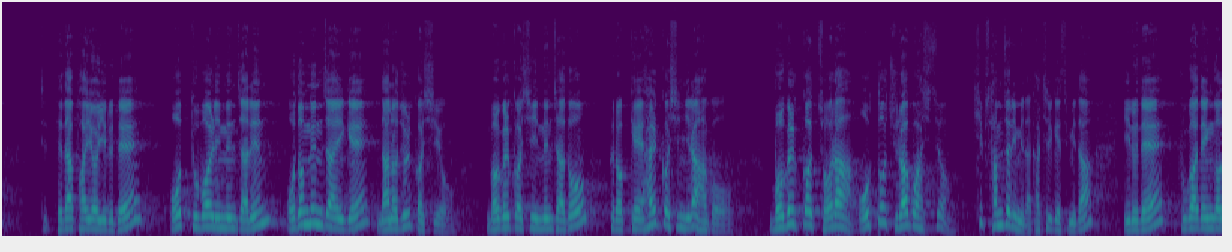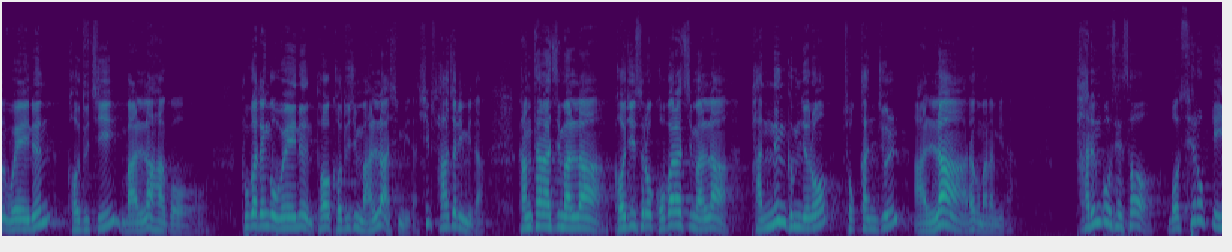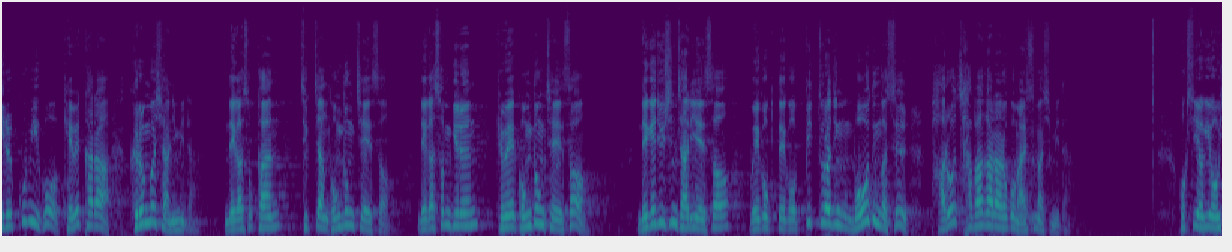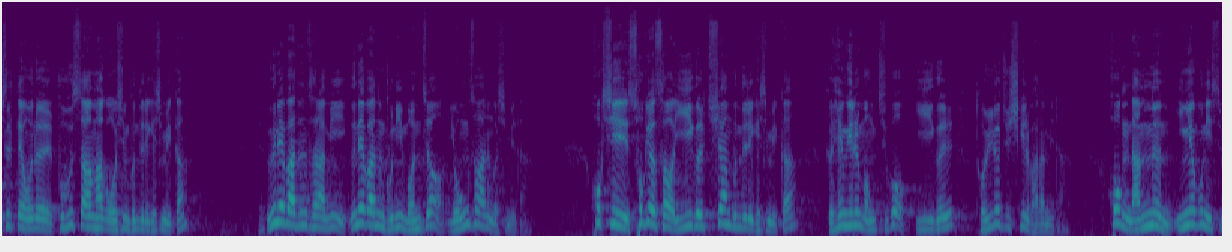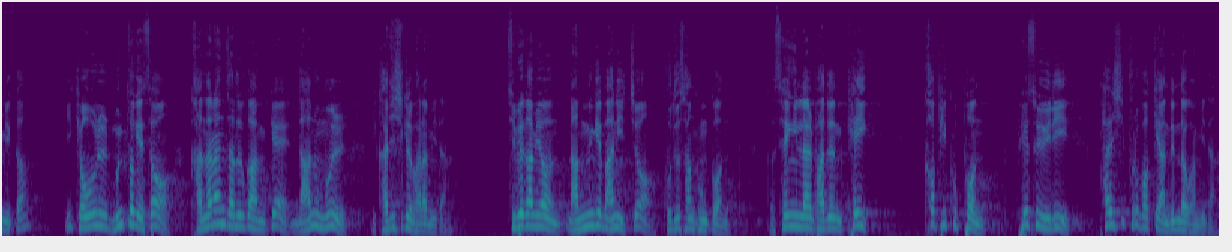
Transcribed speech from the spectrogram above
대- 대답하여 이르되 옷 두 벌 있는 자는 옷 없는 자에게 나눠줄 것이요 먹을 것이 있는 자도 그렇게 할 것이니라 하고 먹을 것 줘라 옷도 주라고 하시죠. 13절입니다. 같이 읽겠습니다. 이르되 부과된 것 외에는 거두지 말라 하고 부과된 것 외에는 더 거두지 말라 하십니다. 14절입니다. 강탄하지 말라 거짓으로 고발하지 말라 받는 금료로 족한 줄 알라라고 말합니다. 다른 곳에서 뭐 새롭게 일을 꾸미고 계획하라 그런 것이 아닙니다. 내가 속한 직장 공동체에서 내가 섬기는 교회 공동체에서 내게 주신 자리에서 왜곡되고 삐뚤어진 모든 것을 바로 잡아가라라고 말씀하십니다. 혹시 여기 오실 때 오늘 부부싸움 하고 오신 분들이 계십니까? 은혜 받은 사람이 은혜 받은 분이 먼저 용서하는 것입니다. 혹시 속여서 이익을 취한 분들이 계십니까? 그 행위를 멈추고 이익을 돌려주시길 바랍니다. 혹 남는 잉여분이 있습니까? 이 겨울 문턱에서 가난한 자들과 함께 나눔을 가지시길 바랍니다. 집에 가면 남는 게 많이 있죠. 구두 상품권, 또 생일날 받은 케이크, 커피 쿠폰, 회수율이 80%밖에 안 된다고 합니다.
